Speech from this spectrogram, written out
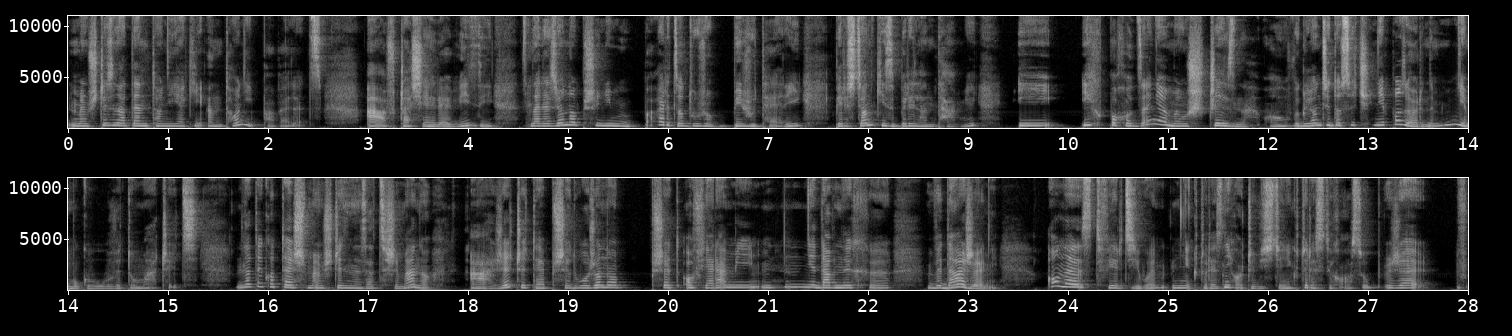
mężczyzna ten to niejaki Antoni Pawelec, a w czasie rewizji znaleziono przy nim bardzo dużo biżuterii, pierścionki z brylantami i ich pochodzenia mężczyzna o wyglądzie dosyć niepozornym nie mógł wytłumaczyć. Dlatego też mężczyznę zatrzymano, a rzeczy te przedłożono przed ofiarami niedawnych y, wydarzeń. One stwierdziły, niektóre z nich oczywiście, niektóre z tych osób, że w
